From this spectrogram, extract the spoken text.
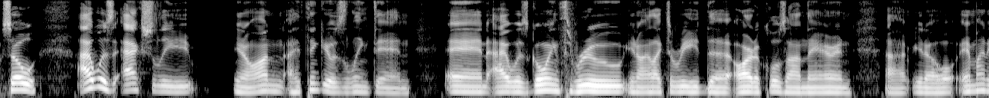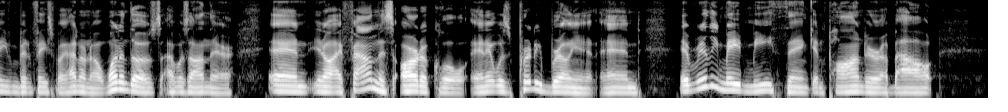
So I was actually, you know, on I think it was LinkedIn and I was going through, you know, I like to read the articles on there, and uh, you know, it might even been Facebook. I don't know. One of those I was on there, and you know, I found this article, and it was pretty brilliant, and it really made me think and ponder about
